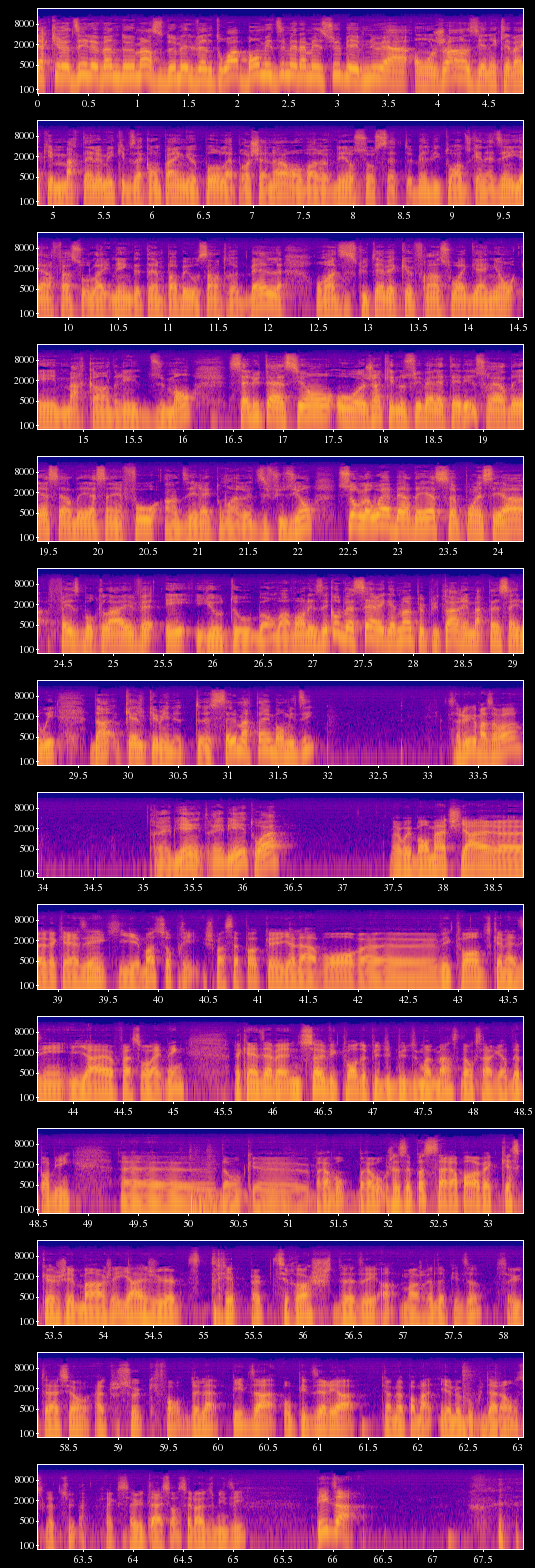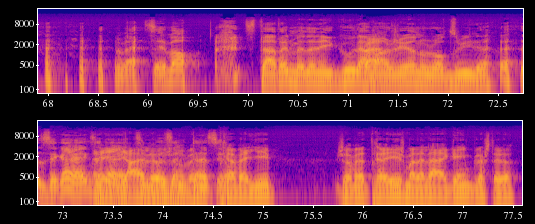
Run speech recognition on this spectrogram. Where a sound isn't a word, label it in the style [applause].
Mercredi le 22 mars 2023. Bon midi, mesdames, messieurs. Bienvenue à Ongeance. Yannick Lévesque et Martin Lemay qui vous accompagnent pour la prochaine heure. On va revenir sur cette belle victoire du Canadien hier face au Lightning de Tampa Bay au Centre Bell. On va en discuter avec François Gagnon et Marc-André Dumont. Salutations aux gens qui nous suivent à la télé sur RDS, RDS Info en direct ou en rediffusion, sur le web rds.ca, Facebook Live et YouTube. On va avoir les échos de vestiaire également un peu plus tard et Martin Saint-Louis dans quelques minutes. Salut Martin, bon midi. Salut, comment ça va? Très bien, très bien. Toi? Ben oui, bon match hier. Euh, le Canadien qui m'a surpris. Je pensais pas qu'il allait avoir euh, victoire du Canadien hier face au Lightning. Le Canadien avait une seule victoire depuis le début du mois de mars, donc ça ne regardait pas bien. Euh, donc, euh, bravo, bravo. Je ne sais pas si ça a rapport avec qu'est-ce que j'ai mangé. Hier, j'ai eu un petit trip, un petit rush de dire Ah, je mangerai de la pizza. Salutations à tous ceux qui font de la pizza au pizzeria. Il y en a pas mal. Il y en a beaucoup d'annonces là-dessus. Fait que salutations, c'est l'heure du midi. Pizza! [laughs] ben, c'est bon. Tu es en train de me donner le goût d'en manger une aujourd'hui. [laughs] c'est correct, c'est correct. Hier, là, je revenais de travailler. Je revenais de travailler, je m'en allais à la game, puis là, j'étais là.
